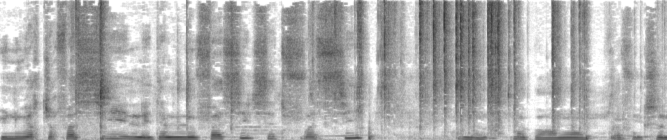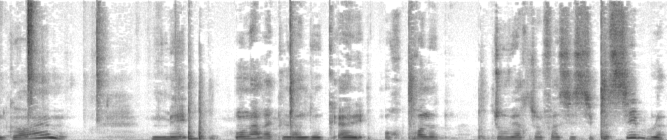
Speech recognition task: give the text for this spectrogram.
une ouverture facile. Est-elle facile cette fois-ci? Non, apparemment ça fonctionne quand même. Mais on arrête là. Donc, allez, on reprend notre ouverture facile si possible.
